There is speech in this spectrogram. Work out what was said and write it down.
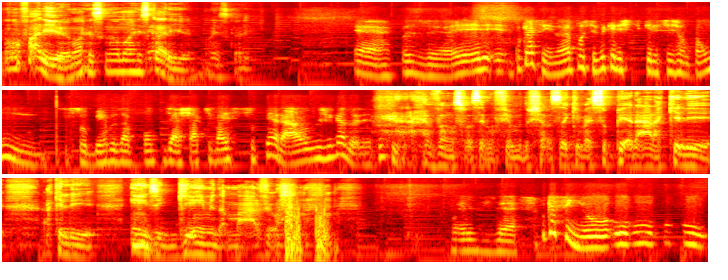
Eu não faria, eu não, eu não arriscaria. Não arriscaria. É, pois é. Ele, porque assim, não é possível que eles, que eles sejam tão soberbos a ponto de achar que vai superar os Vingadores. É Vamos fazer um filme do Shazam que vai superar aquele, aquele endgame da Marvel. Pois é. Porque assim, o, o, o,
